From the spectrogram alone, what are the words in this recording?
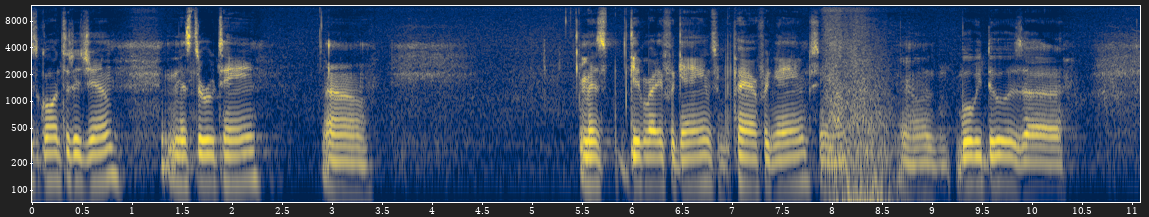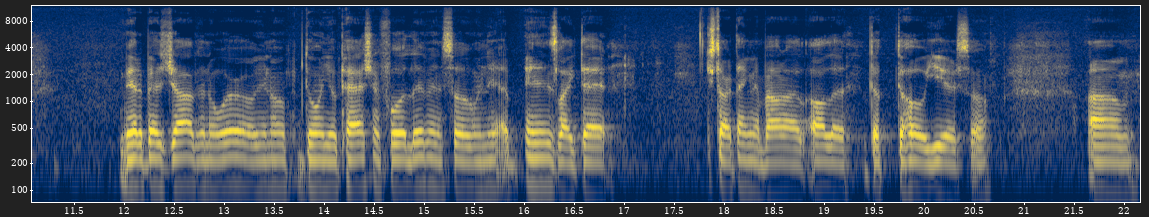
miss going to the gym, miss the routine, um, miss getting ready for games and preparing for games. You know, you know what we do is uh, we have the best jobs in the world. You know, doing your passion for a living. So when it ends like that, you start thinking about all, all the, the the whole year. So. Um,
